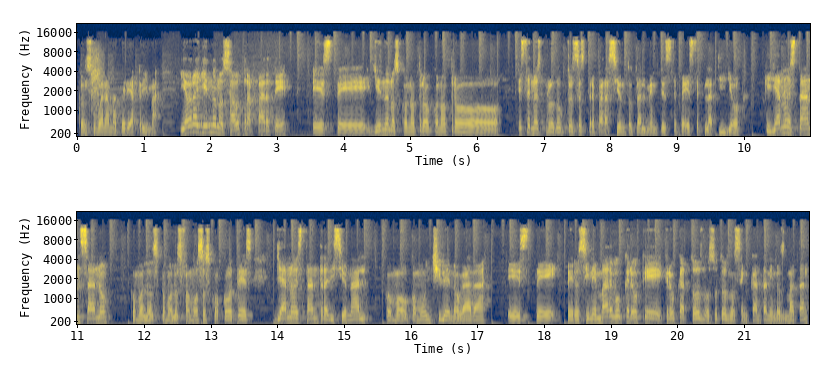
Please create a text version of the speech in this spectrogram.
con su buena materia prima. Y ahora yéndonos a otra parte, este, yéndonos con otro, con otro, este no es producto, esta es preparación totalmente, este, este platillo, que ya no es tan sano como los, como los famosos cocotes, ya no es tan tradicional como, como un chile en nogada, este, pero sin embargo, creo que, creo que a todos nosotros nos encantan y nos matan.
